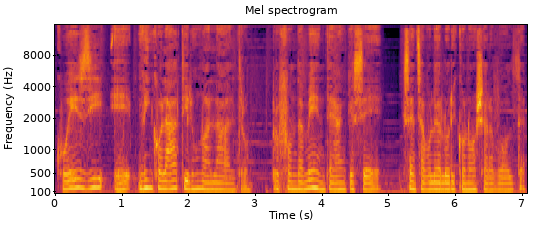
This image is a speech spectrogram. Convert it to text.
coesi e vincolati l'uno all'altro, profondamente anche se senza volerlo riconoscere a volte.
